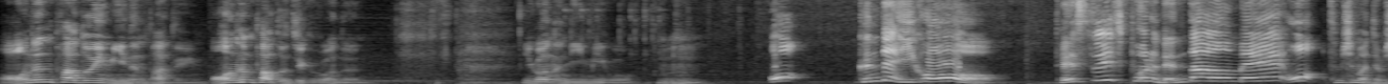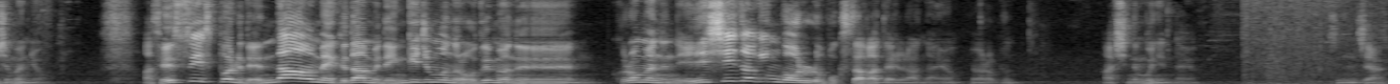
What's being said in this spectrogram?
어는 파도임 이는 파도임 어는 파도지 그거는 이거는 이미고 음. 어? 근데 이거 데스 이스퍼를 낸 다음에 어? 잠시만 잠시만요 아 데스 이스퍼를 낸 다음에 그 다음에 냉기 주문을 얻으면은 그러면은 일시적인 걸로 복사가 되려나요 여러분? 아시는 분 있나요? 진지하게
